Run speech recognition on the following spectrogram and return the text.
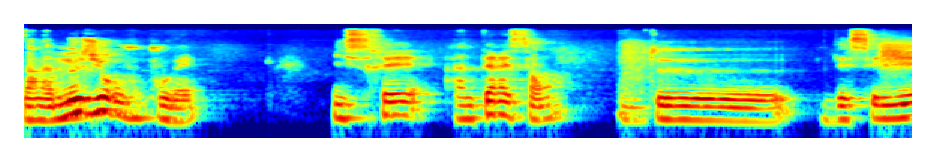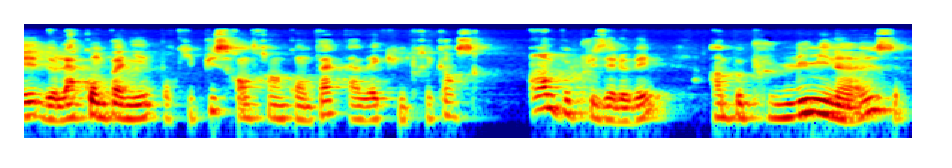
Dans la mesure où vous pouvez, il serait intéressant d'essayer de l'accompagner pour qu'il puisse rentrer en contact avec une fréquence un peu plus élevée, un peu plus lumineuse,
